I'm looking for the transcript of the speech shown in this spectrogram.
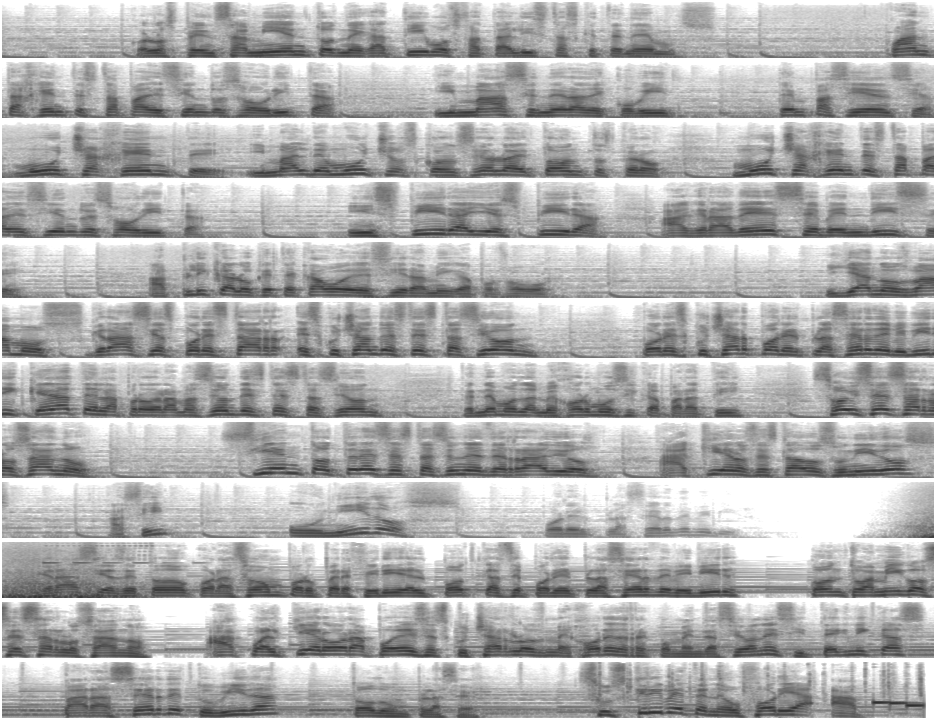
con los pensamientos negativos, fatalistas que tenemos. ¿Cuánta gente está padeciendo eso ahorita? Y más en era de COVID. Ten paciencia, mucha gente, y mal de muchos, con de tontos, pero mucha gente está padeciendo eso ahorita. Inspira y expira, agradece, bendice. Aplica lo que te acabo de decir, amiga, por favor. Y ya nos vamos. Gracias por estar escuchando esta estación, por escuchar por el placer de vivir y quédate en la programación de esta estación. Tenemos la mejor música para ti. Soy César Lozano. 103 estaciones de radio aquí en los Estados Unidos. Así, unidos por el placer de vivir. Gracias de todo corazón por preferir el podcast de Por el placer de vivir con tu amigo César Lozano. A cualquier hora puedes escuchar las mejores recomendaciones y técnicas para hacer de tu vida todo un placer. Suscríbete en Euforia App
